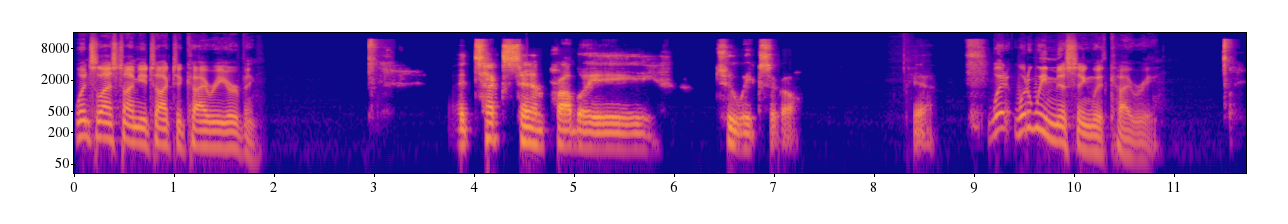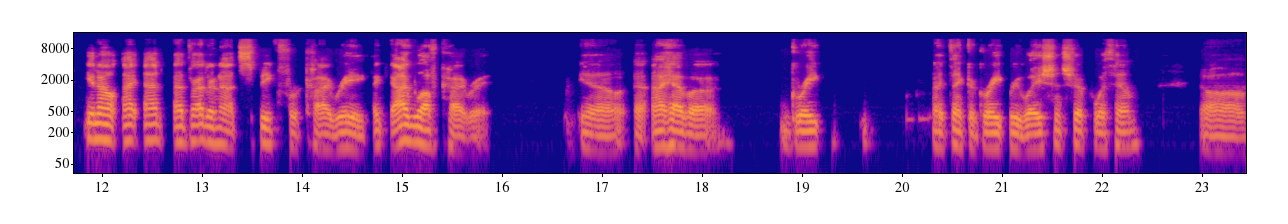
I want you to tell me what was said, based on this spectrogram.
When's the last time you talked to Kyrie Irving? I texted him probably two weeks ago. Yeah. What What are we missing with Kyrie? You know, I I'd, I'd rather not speak for Kyrie. I, I love Kyrie. You know, I have a great, I think, a great relationship with him. Uh,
